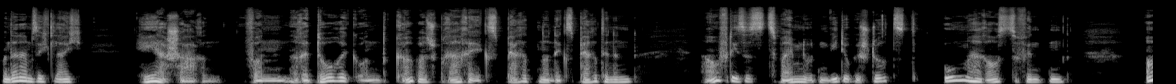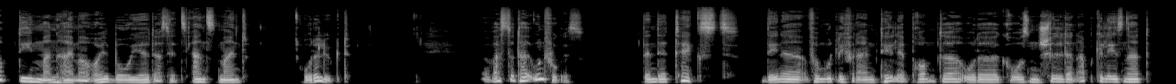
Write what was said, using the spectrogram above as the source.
Und dann haben sich gleich Heerscharen von Rhetorik und Körpersprache-Experten und Expertinnen auf dieses zwei Minuten Video gestürzt, um herauszufinden, ob die Mannheimer Heulboje das jetzt ernst meint oder lügt. Was total Unfug ist. Denn der Text, den er vermutlich von einem Teleprompter oder großen Schildern abgelesen hat,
